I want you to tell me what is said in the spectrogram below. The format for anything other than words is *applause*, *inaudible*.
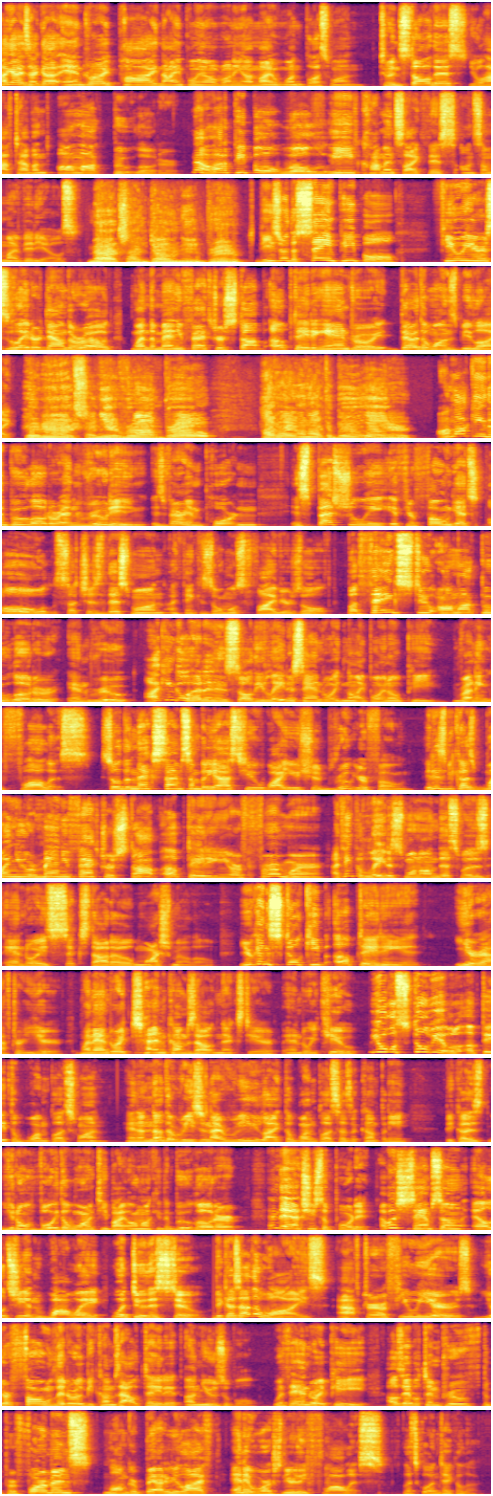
Hi guys, I got Android Pie 9.0 running on my OnePlus One. To install this, you'll have to have an unlocked bootloader. Now, a lot of people will leave comments like this on some of my videos. Max, I don't need boot. These are the same people few years *laughs* later down the road, when the manufacturers stop updating Android, they're the ones be like, Hey Max, I need a ROM, bro. How do I unlock the bootloader? Unlocking the bootloader and rooting is very important especially if your phone gets old, such as this one, I think is almost 5 years old. But thanks to Unlock Bootloader and Root, I can go ahead and install the latest Android 9.0p running flawless. So the next time somebody asks you why you should root your phone, it is because when your manufacturer stop updating your firmware, I think the latest one on this was Android 6.0 Marshmallow, you can still keep updating it year after year. When Android 10 comes out next year, Android Q, you will still be able to update the OnePlus One. And another reason I really like the OnePlus as a company, because you don't void the warranty by unlocking the bootloader, and they actually support it. I wish Samsung, LG, and Huawei would do this too. Because otherwise, after a few years, your phone literally becomes outdated, unusable. With Android P, I was able to improve the performance, longer battery life, and it works nearly flawless. Let's go and take a look.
